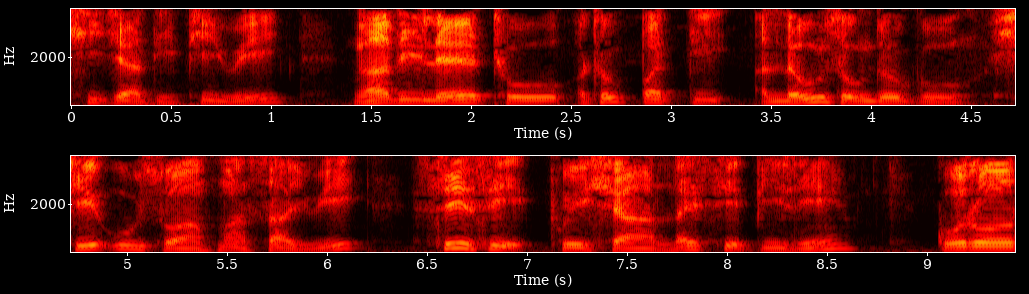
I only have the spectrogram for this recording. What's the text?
ရှိကြသည်ဖြစ်၍ငါသည်လည်းထိုအထုပ္ပတ္တိအလုံးစုံတို့ကို ရှေးဥစွာမှစ၍ စေ့စေ့ဖွေရှာလိုက်စစ်ပြီးလျှင်၊ကိုယ်တော်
